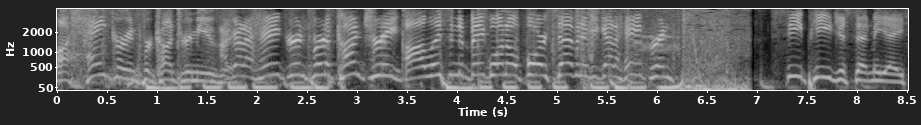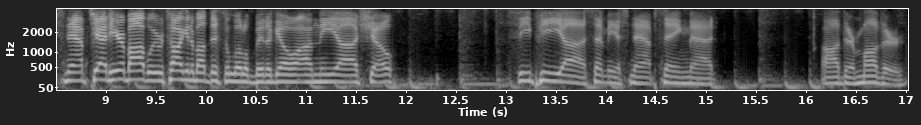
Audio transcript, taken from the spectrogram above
A hankering for country music. I got a hankering for the country. Uh, listen to Big 1047 if you got a hankering. CP just sent me a Snapchat here, Bob. We were talking about this a little bit ago on the uh, show. CP uh, sent me a snap saying that uh, their mother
